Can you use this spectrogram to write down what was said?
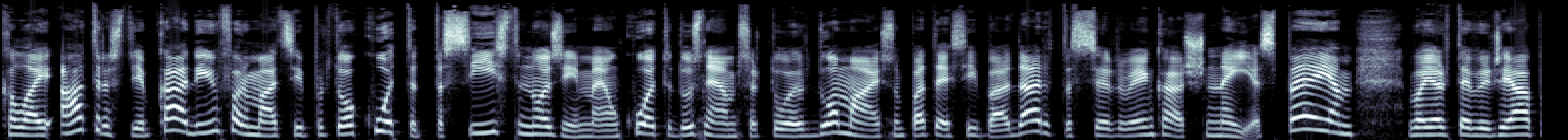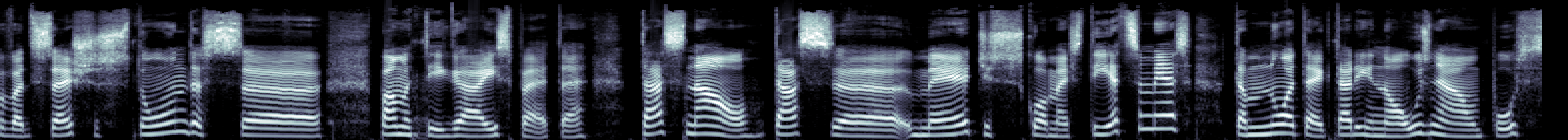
ka lai atrast jebkādu informāciju par to, ko tas īsti nozīmē un ko uzņēmums ar to ir domājis un patiesībā dara, tas ir vienkārši neiespējami. Vai ar tevi ir jāpavada sešas stundas uh, pamatīgā izpētē? Tas nav tas uh, mērķis, ko mēs tiecamies. Tam noteikti arī no uzņēmuma puses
